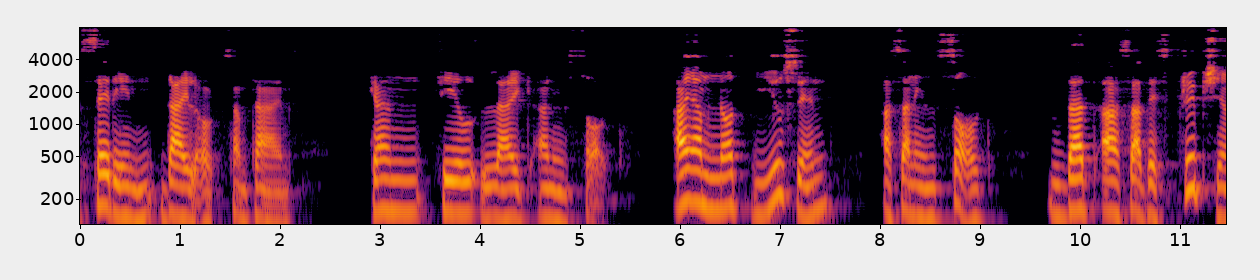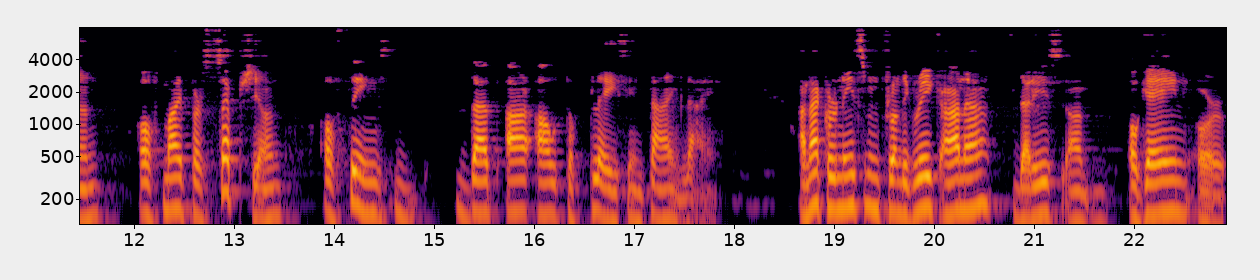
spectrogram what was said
setting dialogue sometimes can feel like an insult. I am not using as an insult, but as a description of my perception of things that are out of place in timeline. Anachronism from the Greek ana, that is um, again or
